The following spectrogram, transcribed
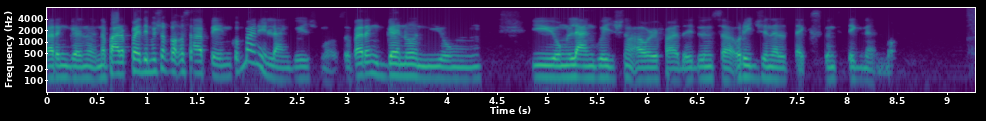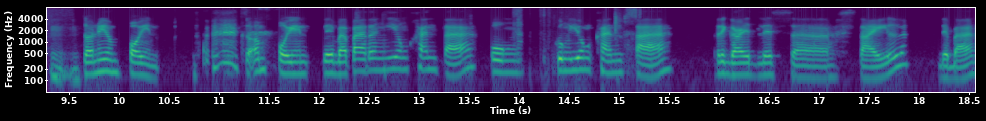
Parang gano'n. Na para pwede mo siyang kausapin kung paano yung language mo. So parang gano'n yung yung language ng Our Father dun sa original text kung titignan mo. Mm-hmm. So ano yung point? so ang point, 'di ba? Parang yung kanta, kung kung yung kanta regardless sa uh, style, 'di ba?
